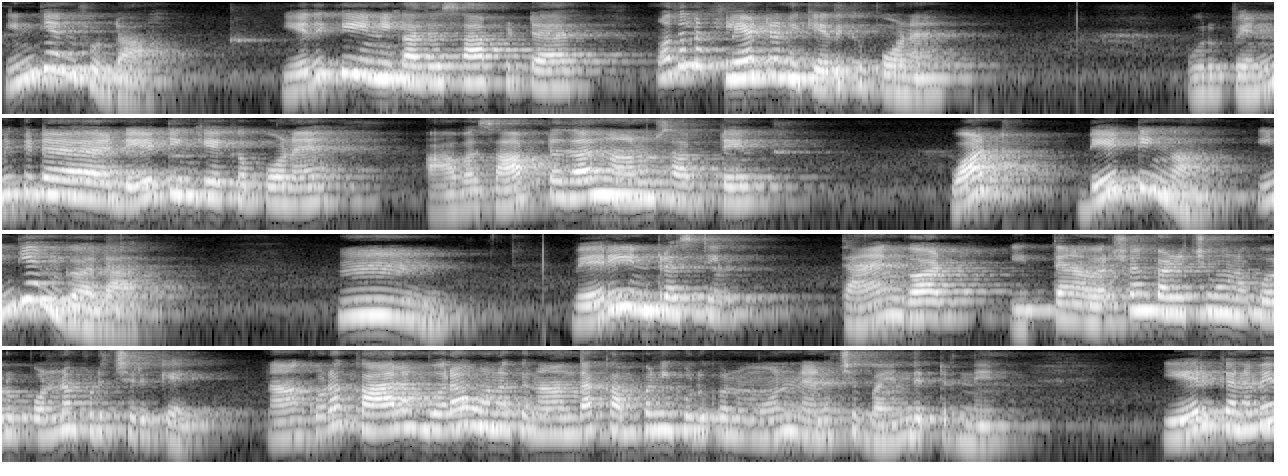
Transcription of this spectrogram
இந்தியன் ஃபுட்டா? எதுக்கு இன்னைக்கு அதை சாப்பிட்ட? முதல்ல கிளேட்டனுக்கு எதுக்கு போனேன்? ஒரு பெண்ணுக்கிட்ட டேட்டிங் கேட்க போனேன். அவள் சாப்பிட்டதால் நானும் சாப்பிட்டேன். வாட் டேட்டிங்கா இந்தியன் கேர்ளா? ம் வெரி இன்ட்ரெஸ்டிங் தேங்க் காட் இத்தனை வருஷம் கழித்து உனக்கு ஒரு பொண்ணை பிடிச்சிருக்கேன். நான் கூட காலம் பூரா உனக்கு நான் தான் கம்பெனி கொடுக்கணுமோன்னு நினச்சி பயந்துட்டு இருந்தேன். ஏற்கனவே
